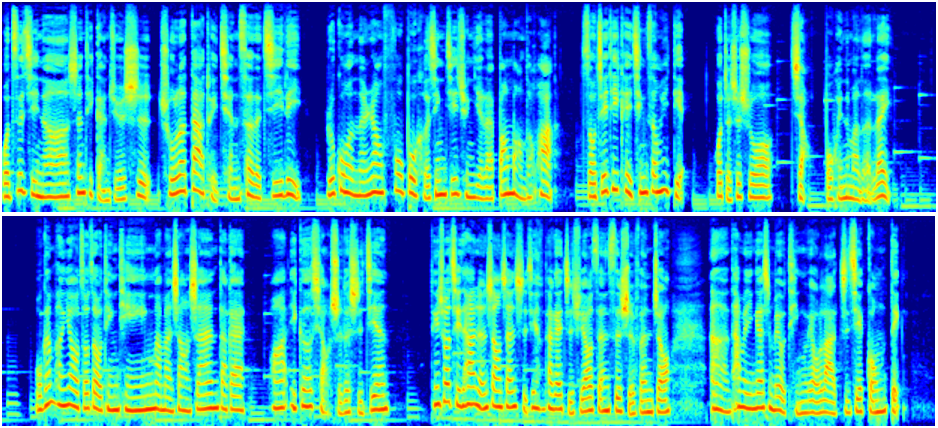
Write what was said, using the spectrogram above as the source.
我自己呢，身体感觉是除了大腿前侧的肌力，如果能让腹部核心肌群也来帮忙的话，走阶梯可以轻松一点，或者是说脚不会那么的累。我跟朋友走走停停，慢慢上山，大概花一个小时的时间。听说其他人上山时间大概只需要三四十分钟，嗯，他们应该是没有停留啦，直接攻顶。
